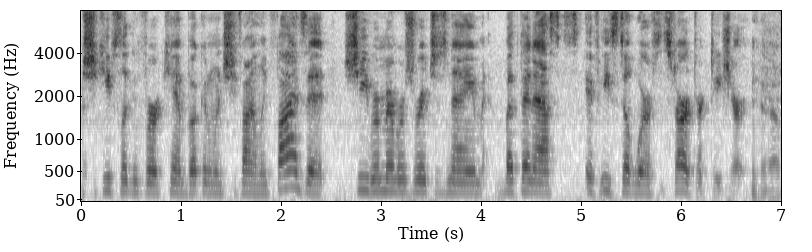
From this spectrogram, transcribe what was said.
She keeps looking for a chem book, and when she finally finds it, she remembers Rich's name, but then asks if he still wears the Star Trek T-shirt. Yeah.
